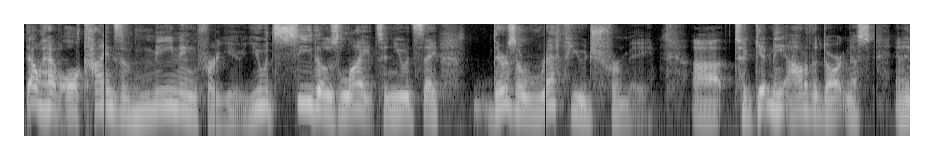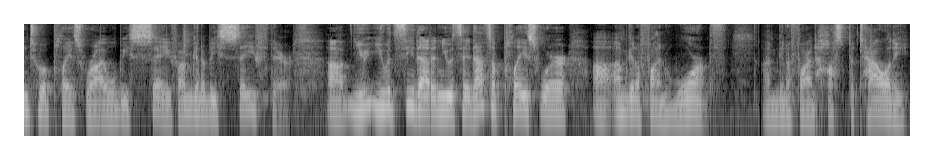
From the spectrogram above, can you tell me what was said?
that would have all kinds of meaning for you. You would see those lights and you would say, There's a refuge for me uh, to get me out of the darkness and into a place where I will be safe. I'm going to be safe there. Uh, you, you would see that and you would say, That's a place where uh, I'm going to find warmth. I'm going to find hospitality.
